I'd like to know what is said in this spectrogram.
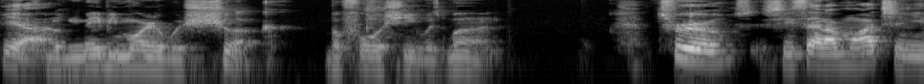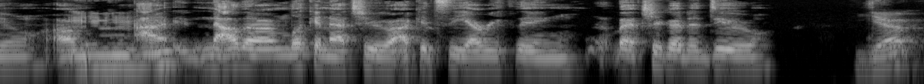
Yeah, So maybe Moira was shook before she was burned. True. She said, "I'm watching you. Um, Mhm. I, now that I'm looking at you, I could see everything that you're gonna do. Yep.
